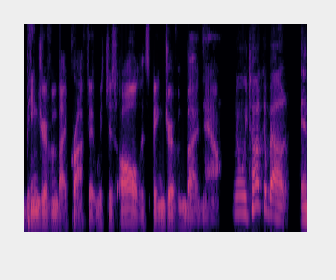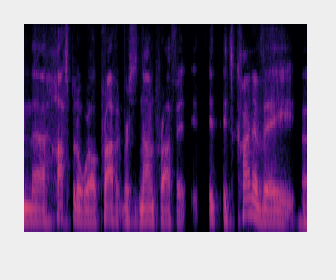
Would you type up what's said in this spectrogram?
being driven by profit, which is all it's being driven by now. You know, we talk about in the hospital world, profit versus nonprofit. It, it, it's kind of a uh,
